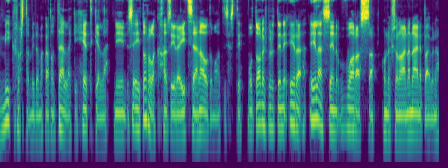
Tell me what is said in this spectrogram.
Mikrosta, mitä mä katson tälläkin hetkellä, niin se ei todellakaan siirrä itseään automaattisesti. Mutta onneksi mä nyt en erä, elä sen varassa. Onneksi on aina näinä päivinä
